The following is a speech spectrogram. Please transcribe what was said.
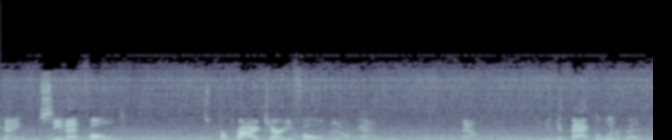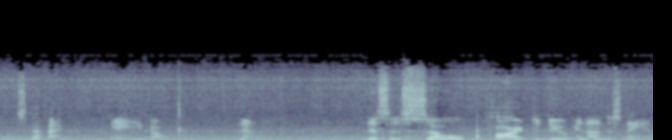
Okay, see that fold? It's a proprietary fold now, okay? Now, me get back a little bit. Step back. There you go. Now, this is so hard to do and understand.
